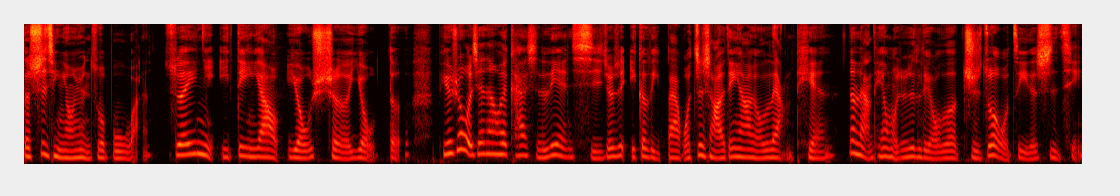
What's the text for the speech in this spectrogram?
的事情永远做不完，所以你一定要有舍有得。比如说，我现在会开始练习，就是一个礼拜，我至少一定要有两天，那两天我就是留了只做我自己的事情，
